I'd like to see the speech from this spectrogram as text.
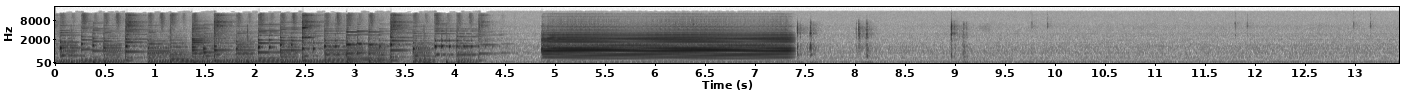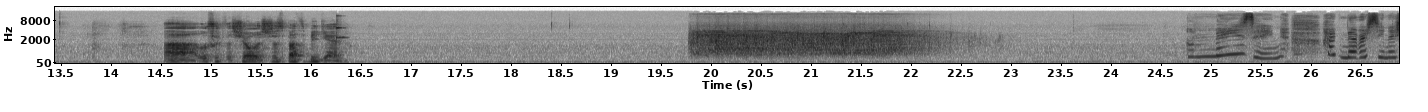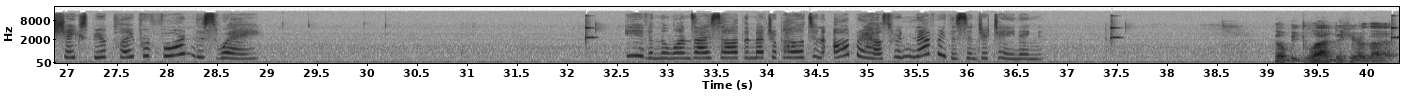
Ah, looks like the show is just about to begin. Amazing! I've never seen a Shakespeare play performed this way. Even the ones I saw at the Metropolitan Opera House were never this entertaining. They'll be glad to hear that.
